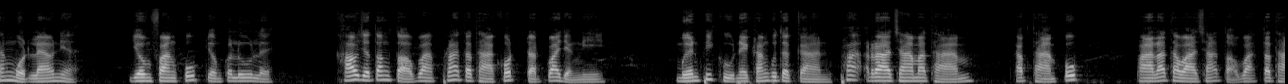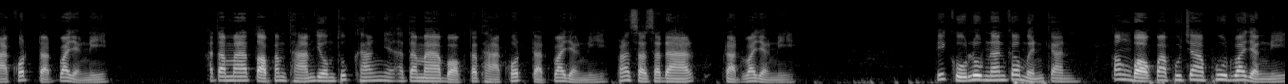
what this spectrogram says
ทั้งหมดแล้วเนี่ยโยมฟังปุ๊บโยมก็รู้เลย เขาจะต้องตอบว่าพระตถาคตตรัสว่าอย่างนี้ เหมือนพิกขุในครั้งพุทธกาลพระราชามาถามครับถามปุ๊บพารัตวาชะตอบว่าตถาคตตรัสว่าอย่างนี้อาตมาตอบคำถามโยมทุกครั้งเนี่ยอาตมาบอกตถาคตตรัสว่าอย่างนี้ พระศาสดาตรัสว่าอย่างนี้ภิกขุรูปนั้นก็เหมือนกัน ต้องบอกว่าผู้เจ้าพูดว่าอย่างนี้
